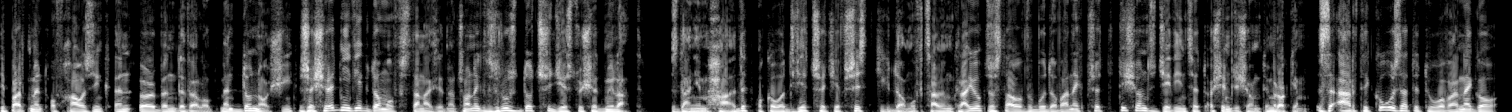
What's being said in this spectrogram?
Department of Housing and Urban Development donosi, że średni wiek domów w Stanach Zjednoczonych wzrósł do 37 lat. Zdaniem HUD około 2 trzecie wszystkich domów w całym kraju zostało wybudowanych przed 1980 rokiem. Z artykułu zatytułowanego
